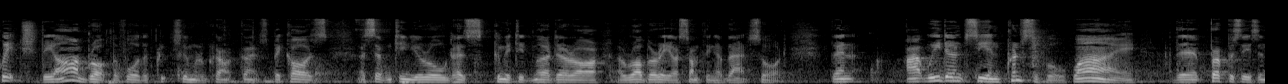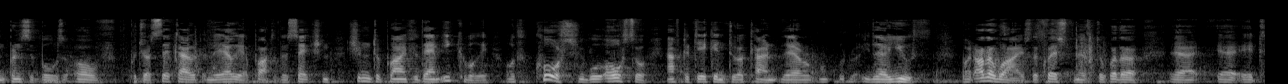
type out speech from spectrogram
which they are brought before the criminal courts because a 17-year-old has committed murder or a robbery or something of that sort, then uh, we don't see in principle why the purposes and principles of which are set out in the earlier part of the section shouldn't apply to them equally. Of course, you will also have to take into account their, their youth. But otherwise, the question as to whether uh, uh, it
